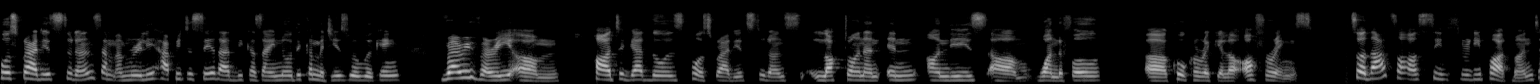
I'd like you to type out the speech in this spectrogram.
postgraduate students. I'm, I'm really happy to say that because I know the committees were working very, very um, hard to get those postgraduate students locked on and in on these um, wonderful uh, co-curricular offerings. So that's our C3 department.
